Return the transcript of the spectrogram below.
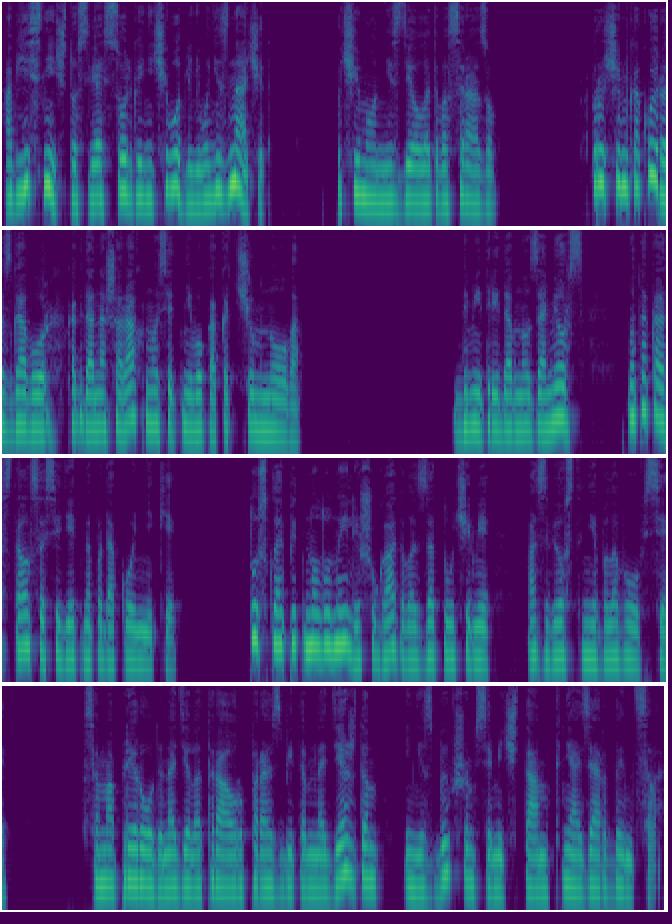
объяснить, что связь с Ольгой ничего для него не значит. Почему он не сделал этого сразу? Впрочем, какой разговор, когда она шарахнулась от него как от чумного. Дмитрий давно замерз, но так и остался сидеть на подоконнике. Тусклое пятно луны лишь угадывалось за тучами, а звезд не было вовсе. — Сама природа надела траур по разбитым надеждам и несбывшимся мечтам князя Ордынцева.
